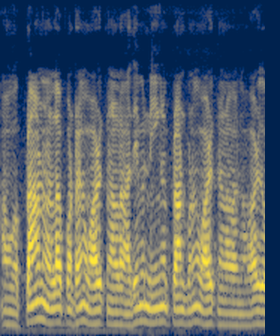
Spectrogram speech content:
அவங்க பிளான் நல்லா பண்ணுறாங்க வாழ்க்கை நல்லா அதே மாதிரி நீங்களும் பிளான் பண்ணுங்கள் வாழ்க்கை நல்லா வாங்க வாழ்க்கை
